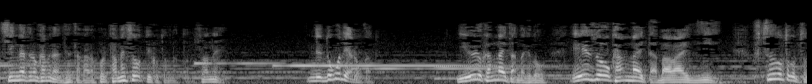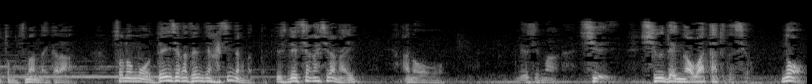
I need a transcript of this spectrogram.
新型のカメラが出たからこれ試そうっていうことになったんですよね。で、どこでやろうかと。いろいろ考えたんだけど、映像を考えた場合に、普通のところちょっともつまんないから、そのもう電車が全然走んなくなった。列車が走らないあの、要するにまあ、終電が終わった後ですよ。の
